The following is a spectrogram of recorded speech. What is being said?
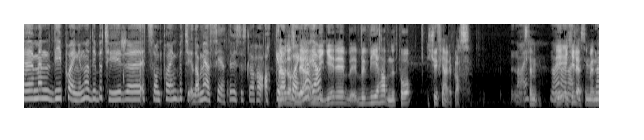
Men de poengene de betyr Et sånt poeng betyr Da må jeg se etter hvis du skal ha akkurat Nei, altså, poengene. Er, vi, ligger, vi havnet på 24.-plass. Nei. Nei, nei, Ikke lesing, men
